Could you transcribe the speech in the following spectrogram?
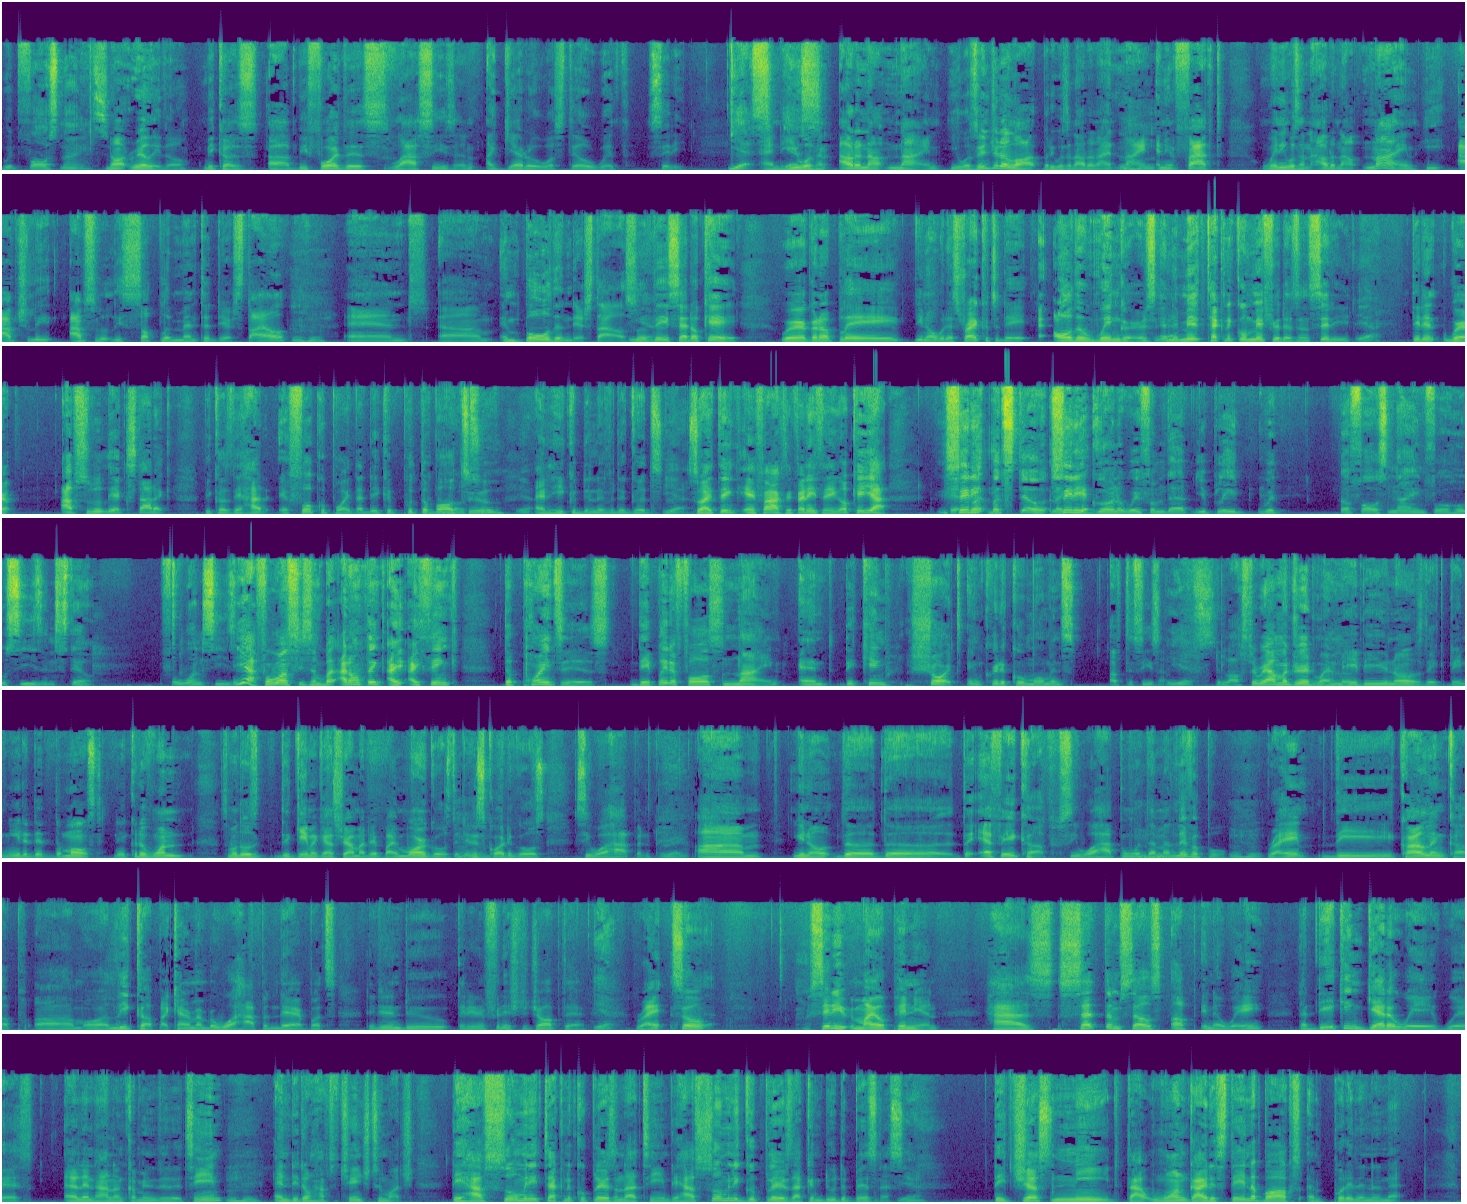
with false nines. Not really though, because uh before this last season, Aguero was still with City. Yes, and he yes. was an out and out nine. He was injured a lot, but he was an out and out 9 Mm-hmm. And in fact, when he was an out and out nine, he actually absolutely supplemented their style Mm-hmm. and um, emboldened their style. So Yeah. they said, okay. We're gonna play, you know, with a striker today. All the wingers and the mid- technical midfielders in City, Yeah. didn't were absolutely ecstatic because they had a focal point that they could put the ball, ball to, yeah. and he could deliver the goods. Yeah. So I think, in fact, if anything, okay, yeah, City, but, but still, like City- going away from that, you played with a false nine for a whole season. Still, for one season. yeah, for one season. But I don't think I. I think the point is they played a false nine and they came short in critical moments of the season. Yes. They lost to Real Madrid when maybe you know they they needed it the most. They could have won some of those the game against Real Madrid by more goals. They didn't score the goals. See what happened. Right. Um, you know the the the FA Cup. See what happened with them and Liverpool. Right. The Carling Cup um, or League Cup. I can't remember what happened there, but they didn't do. They didn't finish the job there. Yeah. Right. So. City, in my opinion, has set themselves up in a way that they can get away with Erling Haaland coming into the team Mm-hmm. and they don't have to change too much. They have so many technical players on that team. They have so many good players that can do the business. Yeah. They just need that one guy to stay in the box and put it in the net.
